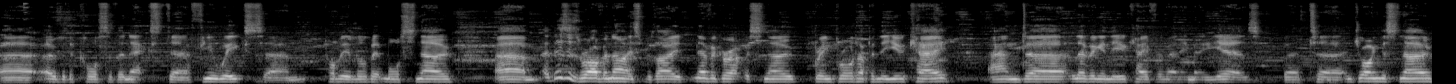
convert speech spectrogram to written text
uh, over the course of the next uh, few weeks. Um, probably a little bit more snow. Um, this is rather nice because I never grew up with snow, being brought up in the UK and uh, living in the UK for many, many years. But enjoying the snow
